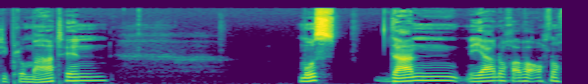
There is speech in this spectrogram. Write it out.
Diplomatin, muss dann ja doch aber auch noch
